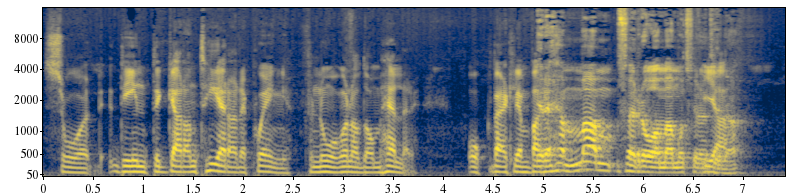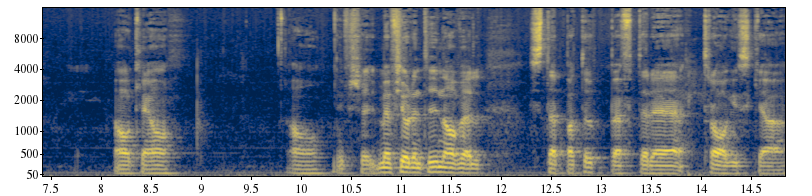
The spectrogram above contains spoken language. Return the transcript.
Så det är inte garanterade poäng för någon av dem heller. Och verkligen Är det var- hemma för Roma mot Fiorentina? Ja. Okej, ja. Ja, i och för sig. Men Fiorentina har väl steppat upp efter det tragiska...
